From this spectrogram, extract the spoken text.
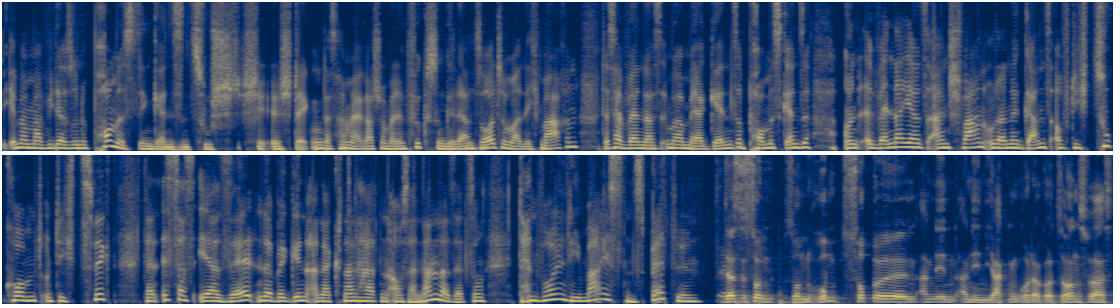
die immer mal wieder so eine Pommes den Gänsen zustecken. Das haben wir ja gerade schon bei den Füchsen gelernt. Mhm. Sollte man nicht machen. Deshalb werden das immer mehr Gänse, Pommesgänse. Und äh, wenn da jetzt ein Schwan oder eine Gans auf dich zukommt und dich zwickt, dann ist das eher selten der Beginn einer knallharten Auseinandersetzung. Dann wollen die meistens betteln. Das ist so ein, so ein Rumzuppeln an den, an den Jacken oder Gott sonst was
